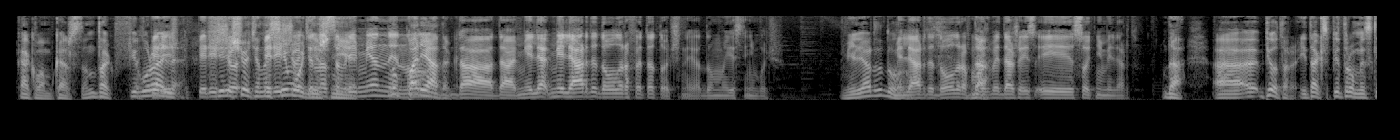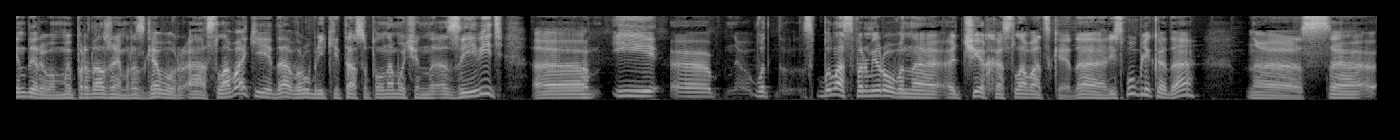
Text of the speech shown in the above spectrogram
Как вам кажется? Ну так, фигурально, в В пересчё- пересчете на пересчёте сегодняшние. на современные, ну, ну, порядок. Да, да, миллиарды долларов это точно, я думаю, если не больше. Миллиарды долларов. Миллиарды долларов, Да. может быть, даже и, и сотни миллиардов. Да. А, Петр, итак, с Петром Искендеровым мы продолжаем разговор о Словакии, да, в рубрике ТАСС уполномочен заявить. Э, И э, вот была сформирована Чехословацкая, да, республика, да, с, э,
